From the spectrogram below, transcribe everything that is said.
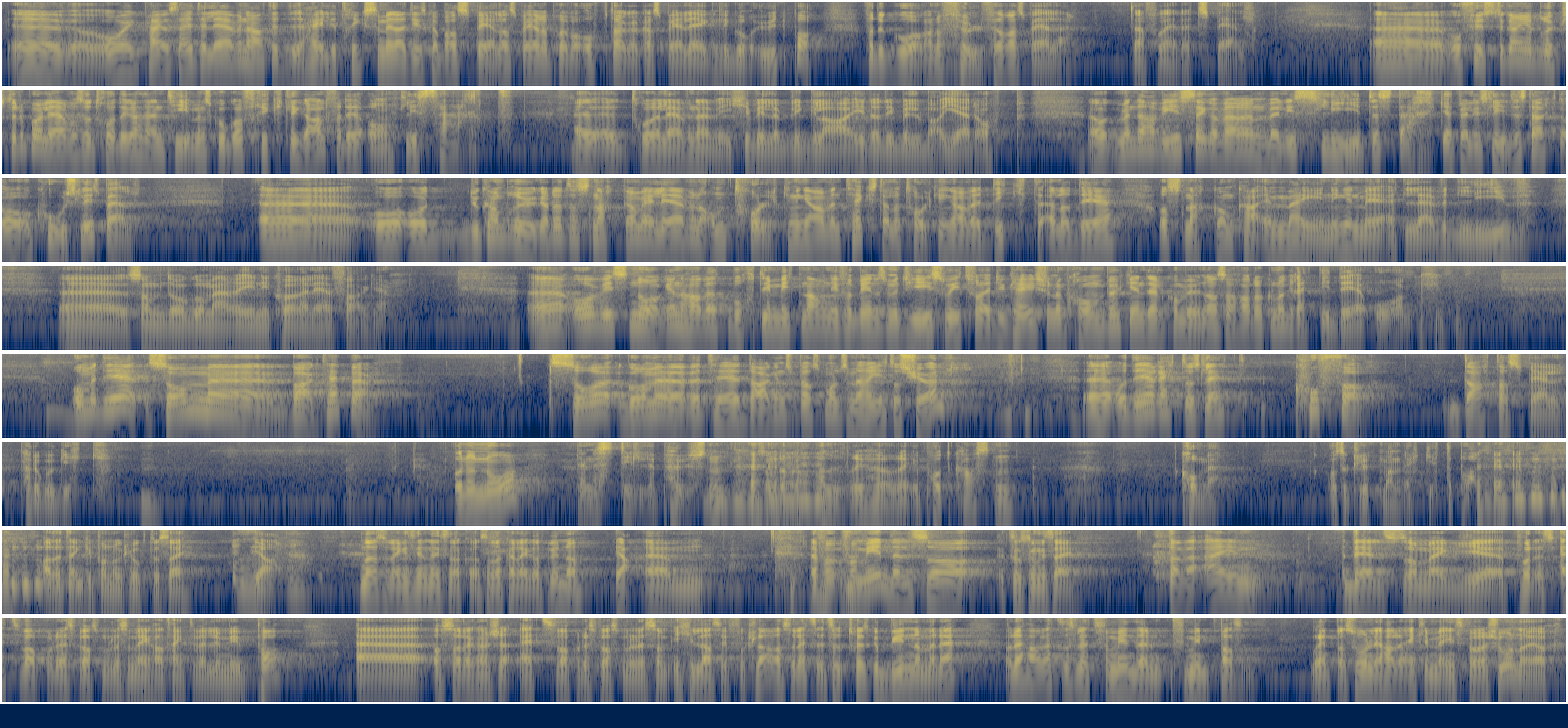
Uh, og jeg pleier å si til elevene at det hele trikset med at de skal bare spille spillet og prøve å oppdage hva spillet egentlig går ut på. For det går an å fullføre spillet. Derfor er det et spill. Uh, og Første gang jeg brukte det på elever, så trodde jeg at den timen skulle gå fryktelig galt, for det er ordentlig sært. Jeg, tror elevene ikke ville bli glad i det, de ville bare gi det opp. Men det har vist seg å være veldig slitesterk, et veldig slitesterkt og, og koselig spill. Eh, og, og du kan bruke det til å snakke med elevene om tolkning av en tekst eller tolkning av et dikt, eller det å snakke om hva er meningen med et levd liv, eh, som da går mer inn i KRLE-faget. Uh, og hvis noen har vært borti mitt navn i forbindelse med G Suite for Education og Chromebook i en del kommuner, så har dere nok rett i det òg. Og med det som uh, bakteppe så går vi over til dagens spørsmål som vi har gitt oss sjøl. Og det er rett og slett hvorfor dataspillpedagogikk? Og når nå denne stille pausen, som dere aldri hører i podkasten, kommer og så klipper man vekk etterpå. Alle tenker på noe klokt å si. Ja. Nå er det så lenge siden jeg snakka, så nå kan jeg godt begynne. Ja. Um, for, for min del så Hva skal vi si? Det er én del som jeg Ett Et svar på det spørsmålet som jeg har tenkt veldig mye på. Eh, og så er det kanskje et svar på det spørsmålet som ikke lar seg forklare så lett. Jeg tror jeg skal begynne med det. Og det har rett og slett for min del for min pers rent personlig har det egentlig med inspirasjon å gjøre.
